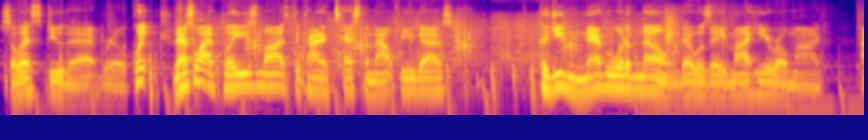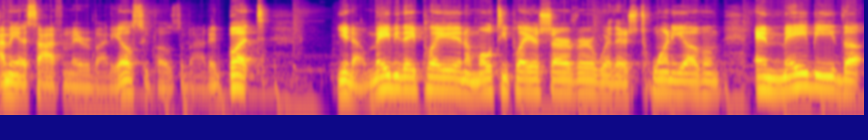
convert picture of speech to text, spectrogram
So let's do that real quick. That's why I play these mods to kind of test them out for you guys. Because you never would have known there was a My Hero mod. I mean, aside from everybody else who posed about it. But you know, maybe they play in a multiplayer server where there's 20 of them, and maybe the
